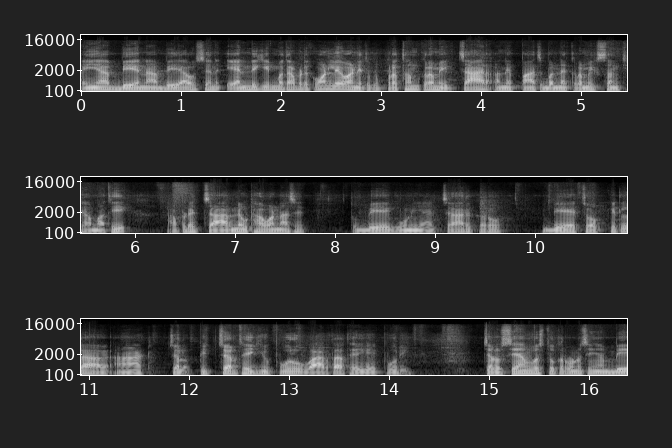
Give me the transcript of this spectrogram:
અહીંયા બેના બે આવશે અને એનની કિંમત આપણે કોણ લેવાની? તો કે પ્રથમ ક્રમિક ચાર અને પાંચ બંને ક્રમિક સંખ્યામાંથી આપણે ચારને ઉઠાવવાના છે. તો બે ગુણ્યા ચાર કરો. બે ચોક કેટલા આવે? આઠ. ચલો પિક્ચર થઈ ગયું પૂરું, વાર્તા થઈ ગઈ પૂરી. ચલો સેમ વસ્તુ કરવાનું છે. અહીંયા બે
